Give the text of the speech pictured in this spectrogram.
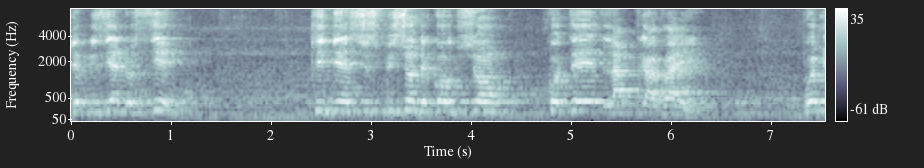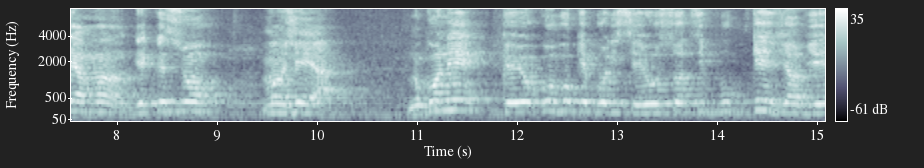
gen plizye dosye ki gen suspisyon de korupsyon kote la travay. Premiyaman, gen kresyon manje ya. Nou konen ke yo konvoke polise yo soti pou 15 janvye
